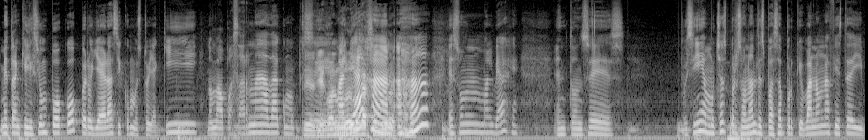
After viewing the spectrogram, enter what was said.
me tranquilicé un poco, pero ya era así como estoy aquí, no me va a pasar nada, como que Sí, se mal viajan, ajá. es un mal viaje. Entonces, pues sí, a muchas personas les pasa porque van a una fiesta y,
